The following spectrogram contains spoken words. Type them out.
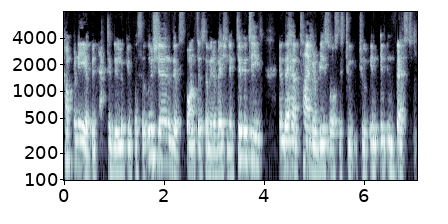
company, have been actively looking for solutions, they've sponsored some innovation activities, and they have time and resources to, to in, in invest.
